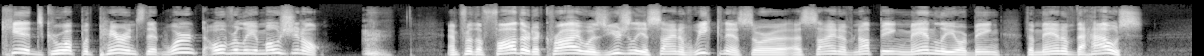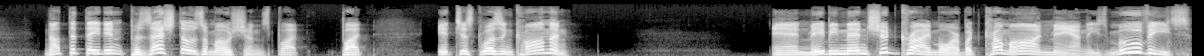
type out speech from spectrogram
kids grew up with parents that weren't overly emotional. and for the father to cry was usually a sign of weakness or a, a, sign of not being manly or being the man of the house. Not that they didn't possess those emotions, but but it just wasn't common. And maybe men should cry more, but come on, man, these movies.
